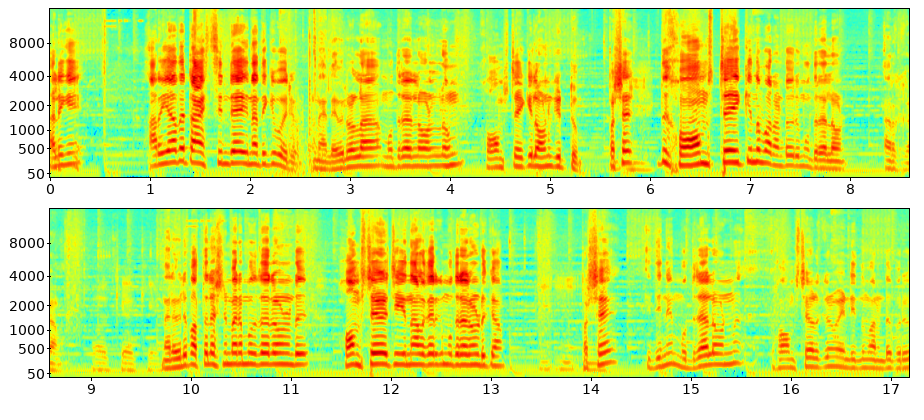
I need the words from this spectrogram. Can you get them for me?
അല്ലെങ്കിൽ അറിയാതെ ടാക്സിന്റെ ഇതിനകത്തേക്ക് വരും. നിലവിലുള്ള മുദ്ര ലോണിലും ഹോം സ്റ്റേക്ക് ലോൺ കിട്ടും. പക്ഷേ ഇത് ഹോം സ്റ്റേക്ക് എന്ന് പറഞ്ഞിട്ട് ഒരു മുദ്ര ലോൺ ഇറക്കുകയാണ്. നിലവിൽ പത്ത് ലക്ഷം വരെ മുദ്ര ലോൺ ഉണ്ട്. ഹോം സ്റ്റേ ചെയ്യുന്ന ആൾക്കാർക്ക് മുദ്ര ലോൺ എടുക്കാം. പക്ഷേ ഇതിന് മുദ്ര ലോണിന് ഹോം സ്റ്റേകൾക്ക് വേണ്ടി എന്ന് പറഞ്ഞിട്ട് ഒരു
